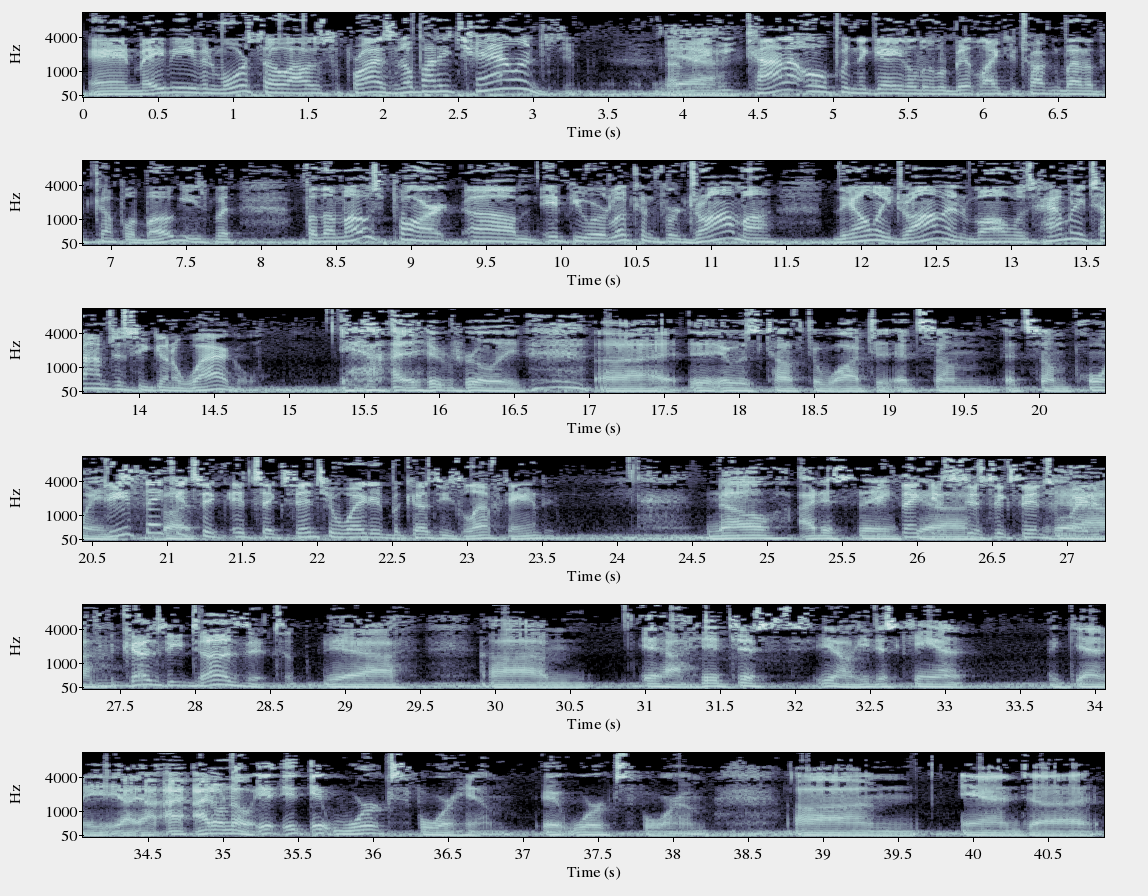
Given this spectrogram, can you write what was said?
And maybe even more so, I was surprised nobody challenged him. Yeah. I mean, he kind of opened the gate a little bit, like you're talking about with a couple of bogeys. But for the most part, um, if you were looking for drama, the only drama involved was how many times is he going to waggle? Yeah, it really uh, it, was tough to watch it at some at some point. Do you think it's it's accentuated because he's left-handed? No, I just think you think uh, it's just accentuated yeah. because he does it. Yeah, um, yeah, it just you know he just can't again, I, I, I don't know. It, it, it, works for him. It works for him. Um, and, uh,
